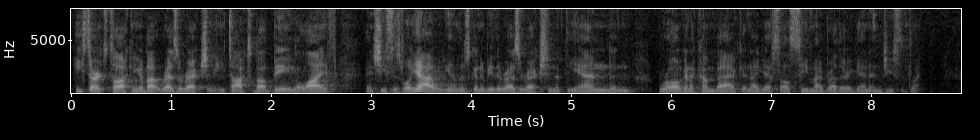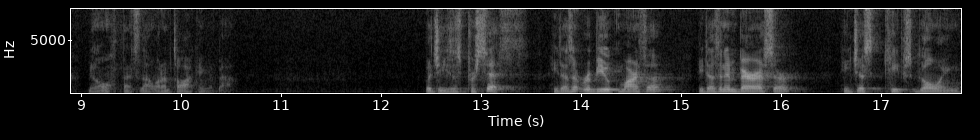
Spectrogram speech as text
He starts talking about resurrection. He talks about being the life. And she says, Well, yeah, you know, there's going to be the resurrection at the end, and we're all going to come back, and I guess I'll see my brother again. And Jesus is like, No, that's not what I'm talking about. But Jesus persists. He doesn't rebuke Martha, he doesn't embarrass her. He just keeps going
